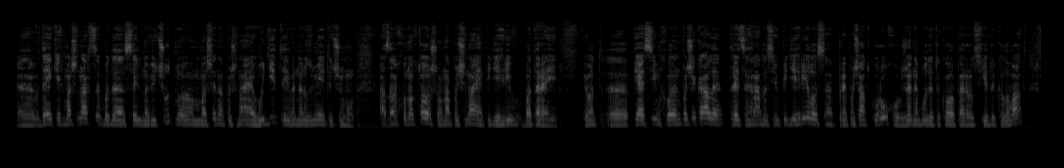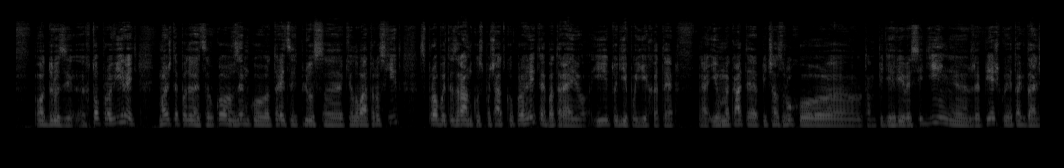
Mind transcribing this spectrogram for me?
е, в деяких машинах це буде сильно відчутно. Машина починає гудіти, і ви не розумієте чому. А за рахунок того, що вона починає підігрів батареї. І от е, 5-7 хвилин почекали, 30 градусів підігрілося. При початку руху вже не буде такого перерозхіду кіловат. От, друзі, хто провірить, можете подивитися, в кого взимку 30 плюс кіловат розхід. Спробуйте зранку спочатку прогріти батарею і тоді поїхати е, і вмикати під час руху е, там підігріви сидінь, е, вже печку і так далі.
